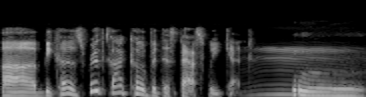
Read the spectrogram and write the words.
uh, because Ruth got COVID this past weekend. Mm.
